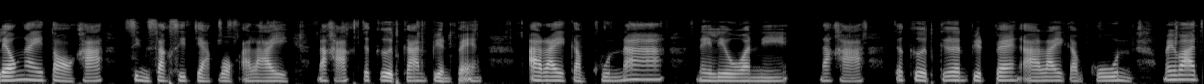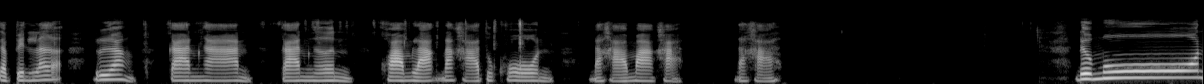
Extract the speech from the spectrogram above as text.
แล้วไงต่อคะสิ่งศักดิ์สิทธิ์อยากบอกอะไรนะคะ จะเกิดการเปลี่ยนแปลงอะไรกับคุณหน้าในเร็ววันนี้นะคะ จะเกิดเกินเปลี่ยนแปลงอะไรกับคุณ ไม่ว่าจะเป็นเรื่องการงาน การเงิน ความรักนะคะทุกคนนะคะมาค่ะ นะคะ The Moon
